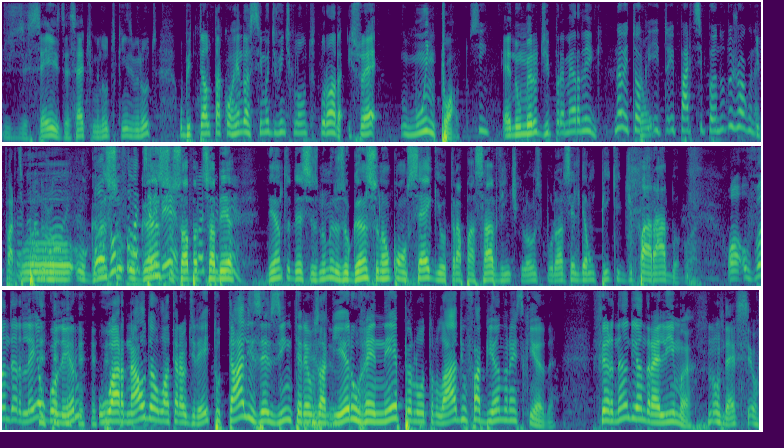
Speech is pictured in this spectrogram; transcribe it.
16, 17 minutos, 15 minutos, o Bitelo está correndo acima de 20 km por hora. Isso é muito alto. Sim. É número de Premier League. Não, e, tô- Então- e e participando do jogo, né? E participando do jogo. O, o Ganso, falar o Ganso só falar tu saber, dentro desses números, o Ganso não consegue ultrapassar 20 km por hora se ele der um pique de parado agora. Ó, o Vanderlei é o goleiro, o Arnaldo é o lateral direito, o Thales Ezinter é o zagueiro, o René pelo outro lado e o Fabiano na esquerda. Fernando e André Lima, não deve ser o,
